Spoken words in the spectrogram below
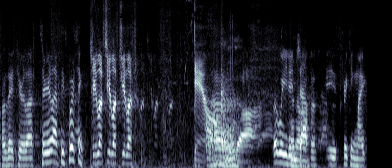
Jose to your left. To your left, he's pushing. To your left. To your left. To your left. Damn. Oh, Look what you did, know. Chopper. He's freaking Mike.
